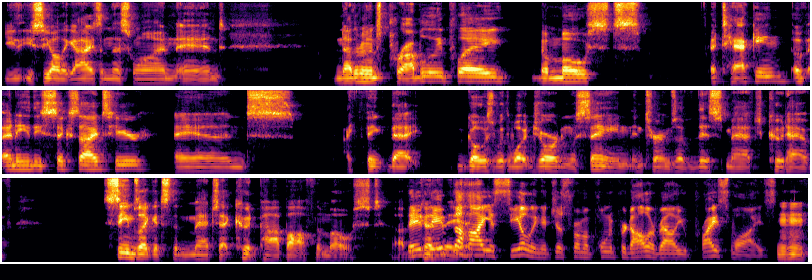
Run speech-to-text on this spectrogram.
you, you see all the guys in this one, and Netherlands probably play the most attacking of any of these six sides here. And I think that goes with what Jordan was saying in terms of this match could have seems like it's the match that could pop off the most. Uh, they, have the highest ceiling, it just from a point per dollar value price wise. Mm-hmm.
